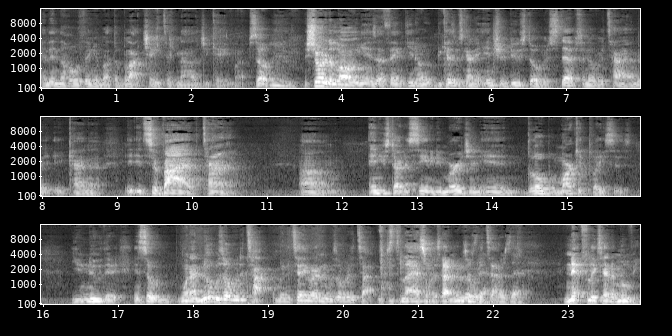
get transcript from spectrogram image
and then the whole thing about the blockchain technology came up. So mm. the short of the long is, I think you know because it was kind of introduced over steps and over time, it, it kind of it, it, survived time, um, and you started seeing it emerging in global marketplaces. You knew that, it, and so when I knew it was over the top, I'm going to tell you what I knew it was over the top. This is the last one. I knew it was Where's over that? the top. Where's that? Netflix had a movie.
